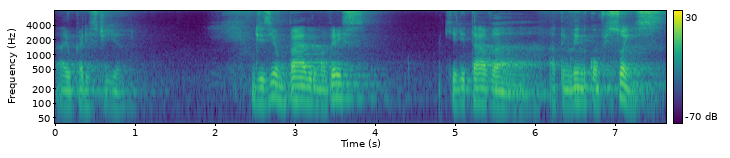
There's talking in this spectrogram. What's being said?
a Eucaristia. Dizia um padre uma vez que ele estava atendendo confissões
